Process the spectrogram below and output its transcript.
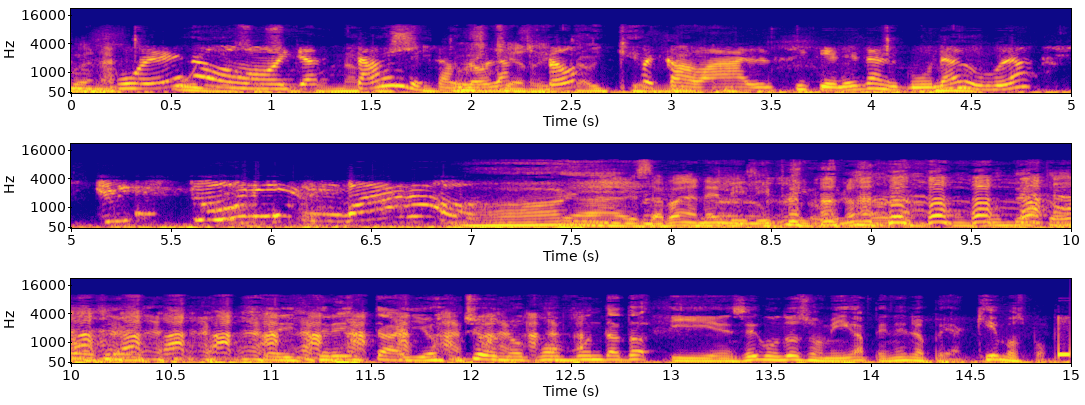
Muy buena. Bueno, ya saben, les habló Uy, la qué rico. profe Ay, qué rico. Cabal. Si tienen alguna duda, ¡Estudien! Ay, Ah, está pagando el elíptico, ¿no? confunde todo. o sea, 638, no confunda todo. Y en segundo, su amiga Penélope, aquí en Voz Populi.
